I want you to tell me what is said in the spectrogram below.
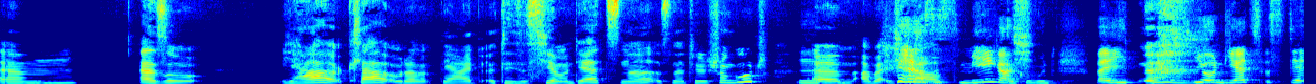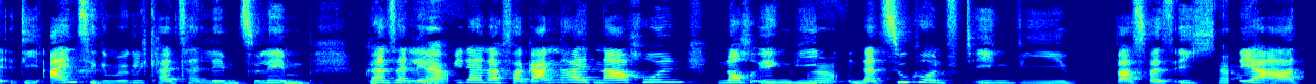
Ähm, also, ja, klar, oder ja, dieses Hier und Jetzt, ne, ist natürlich schon gut. Mhm. Ähm, aber ich glaube. Ja, das ist mega gut. Weil Hier und Jetzt ist der, die einzige Möglichkeit, sein Leben zu leben. Du kannst dein Leben ja. weder in der Vergangenheit nachholen, noch irgendwie ja. in der Zukunft irgendwie, was weiß ich, ja. derart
